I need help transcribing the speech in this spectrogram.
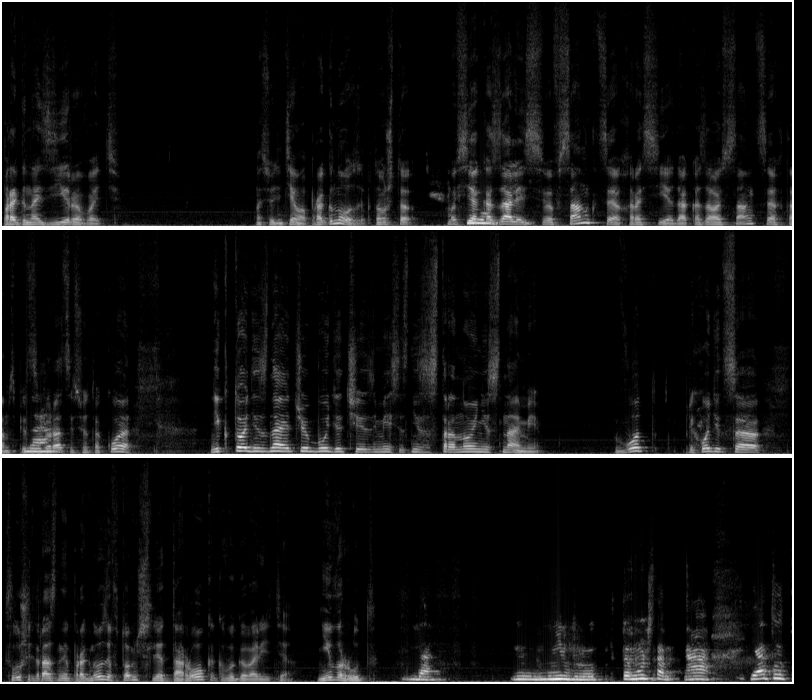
прогнозировать на сегодня тема прогнозы, потому что мы все ну, оказались в санкциях, Россия, да, оказалась в санкциях, там спецоперации, да. все такое. Никто не знает, что будет через месяц ни со страной, ни с нами. Вот приходится слушать разные прогнозы, в том числе Таро, как вы говорите. Не врут. Да, не врут. Потому что а, я тут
